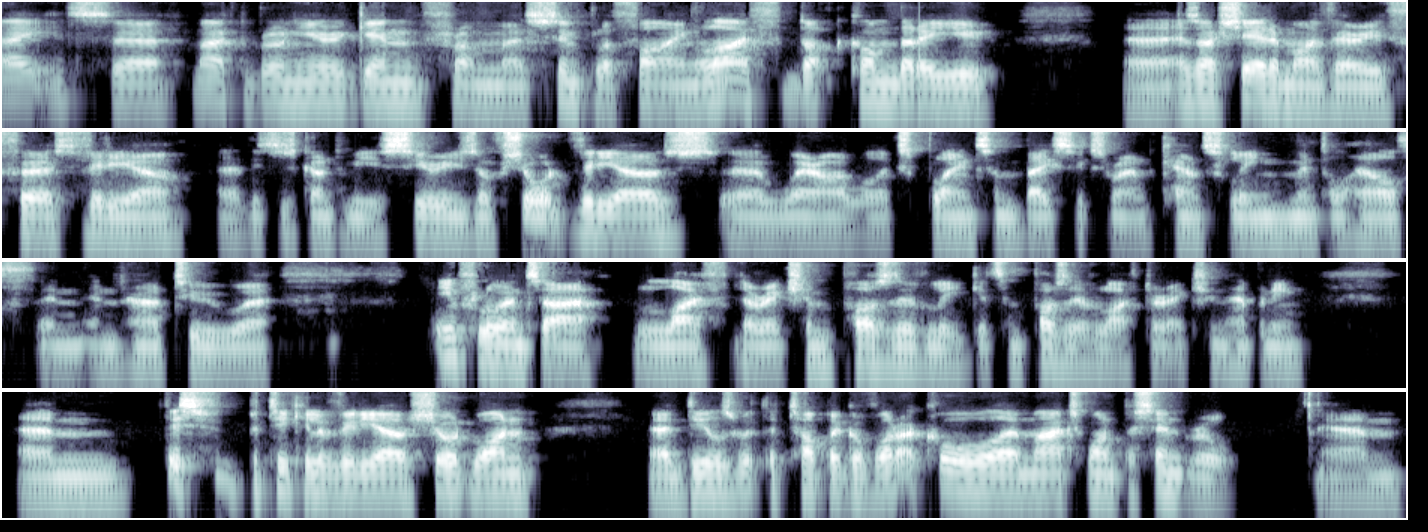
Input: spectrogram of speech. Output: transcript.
Hey, it's uh, Marc de Bruin here again from uh, simplifyinglife.com.au. Uh, as I shared in my very first video, uh, this is going to be a series of short videos uh, where I will explain some basics around counseling, mental health, and, and how to uh, influence our life direction positively, get some positive life direction happening. Um, this particular video, short one, deals with the topic of what I call Marc's 1% rule. Um,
